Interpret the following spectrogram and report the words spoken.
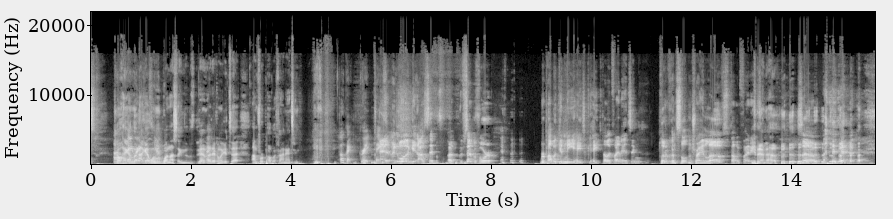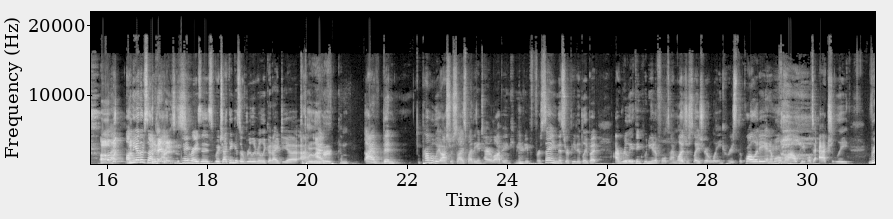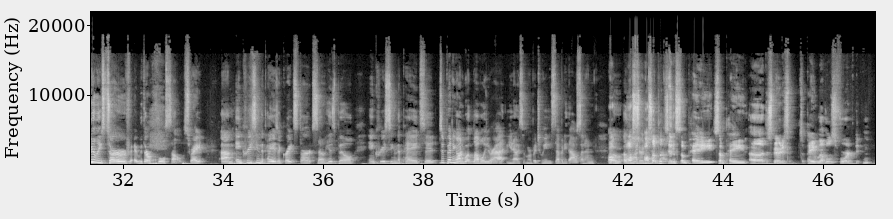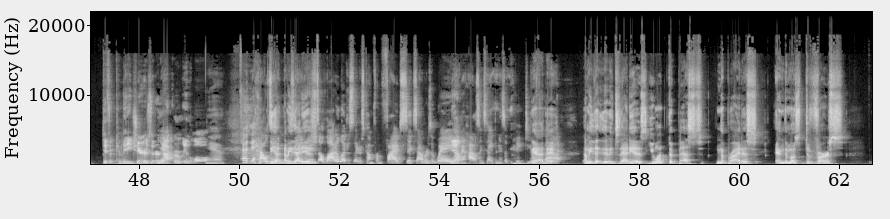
Uh, Oh, hang on. pay I got one, yeah. one last thing. that I Okay. definitely get to that. I'm for public financing. Okay, great. Thanks. And well, again, I've said before, I've said before, Republican me hates hates public financing. Political consultant Tres loves public financing. I know. So, uh, but on the, other side the of pay that, raises. the pay raises, which I think is a really, really good idea. Um, Completely I've, agree. com- I've been probably ostracized by the entire lobbying community for saying this repeatedly, but I really think we need a full time legislature. It will increase the quality and it will allow people to actually really serve with their whole selves, right? Um, increasing the pay is a great start. So his bill increasing the pay to depending on what level you're at, you know, somewhere between seventy thousand and Al- Also, also puts in some pay some pay uh, disparities, some, some pay levels for di- different committee chairs that are Yeah. not currently in the law. Yeah. And housing Yeah, I mean, that stipends, is- a lot of legislators come from five, six hours away. Yeah. Having a housing stipend is a big deal Yeah, for and they- that. I mean, the, the, the idea is you want the best and the brightest and the most diverse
